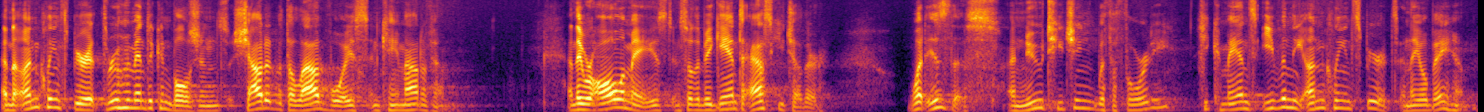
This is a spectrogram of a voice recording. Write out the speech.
And the unclean spirit threw him into convulsions, shouted with a loud voice, and came out of him. And they were all amazed, and so they began to ask each other, What is this? A new teaching with authority? He commands even the unclean spirits, and they obey him.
